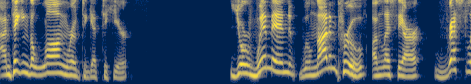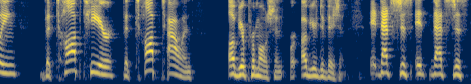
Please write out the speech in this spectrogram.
I'm taking the long road to get to here. Your women will not improve unless they are wrestling the top tier, the top talent of your promotion or of your division. It, that's just it that's just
